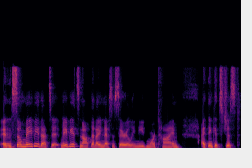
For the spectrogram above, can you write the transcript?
And so maybe that's it. Maybe it's not that I necessarily need more time. I think it's just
